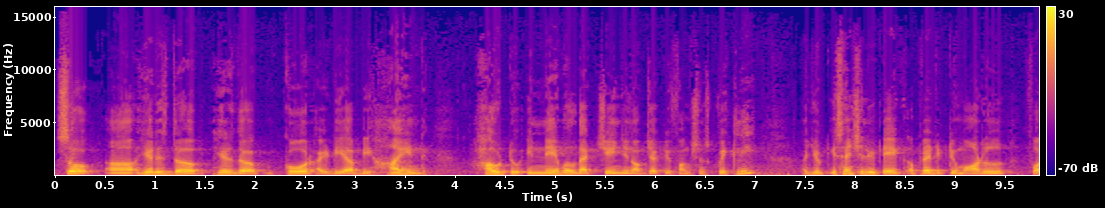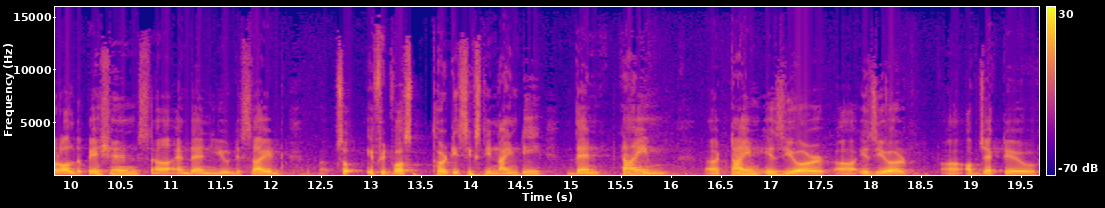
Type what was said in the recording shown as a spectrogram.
So uh, here is the here's the core idea behind how to enable that change in objective functions quickly. Uh, you essentially take a predictive model for all the patients, uh, and then you decide. Uh, so if it was 30, 60, 90, then time uh, time is your uh, is your objective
